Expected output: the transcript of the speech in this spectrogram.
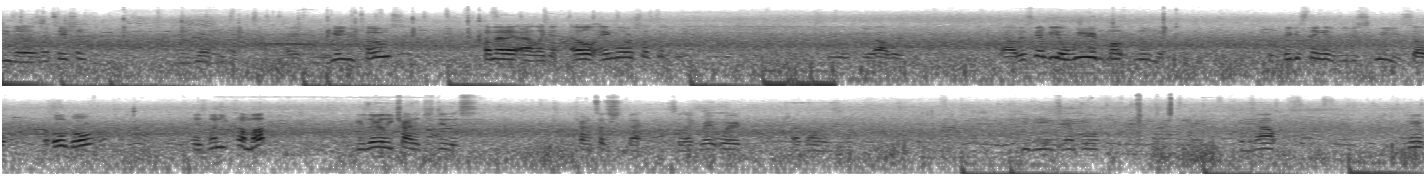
See the rotation? You go from here. Right? You get your toes, come at it at like an L angle or something. You're, outward. Now this is gonna be a weird movement. The biggest thing is you just squeeze. So the whole goal is when you come up, you're literally trying to just do this. Trying to touch the back. So like right where that bone is. Give you an example. Coming out. Here.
